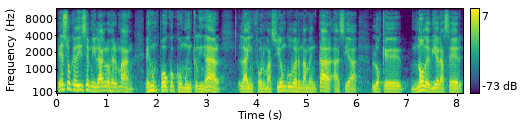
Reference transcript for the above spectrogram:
Eso que dice Milagro Germán es un poco como inclinar la información gubernamental hacia lo que no debiera ser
